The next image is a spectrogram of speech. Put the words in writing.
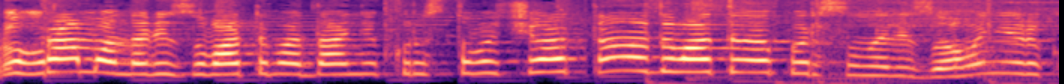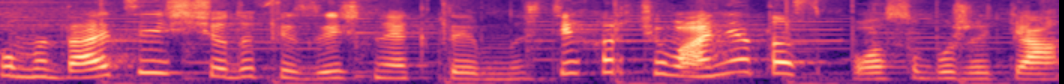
Програма аналізуватиме дані користувача та надаватиме персоналізовані рекомендації щодо фізичної активності, харчування та способу життя.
